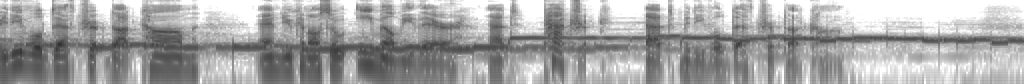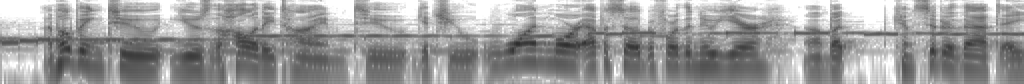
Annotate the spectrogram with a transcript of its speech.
medievaldeathtrip.com, and you can also email me there at patrick at medievaldeathtrip.com. I'm hoping to use the holiday time to get you one more episode before the new year, uh, but consider that a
